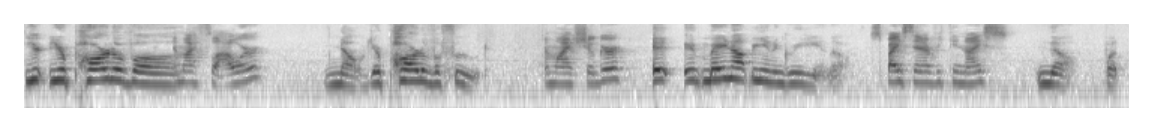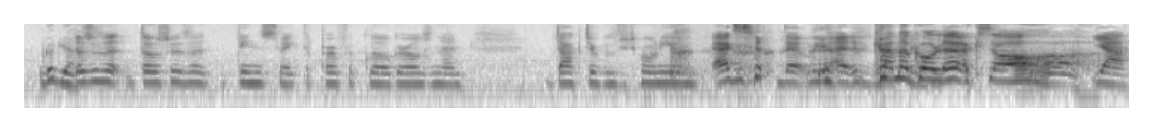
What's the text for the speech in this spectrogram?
You're you're part of a. Am I flour? No, you're part of a food. Am I sugar? It it may not be an ingredient though. Spice and everything nice. No, but good guess. Those are the those are the things to make the perfect little girls, and then Dr. Plutonium accidentally added Chemical elixir. Ah. Yeah,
